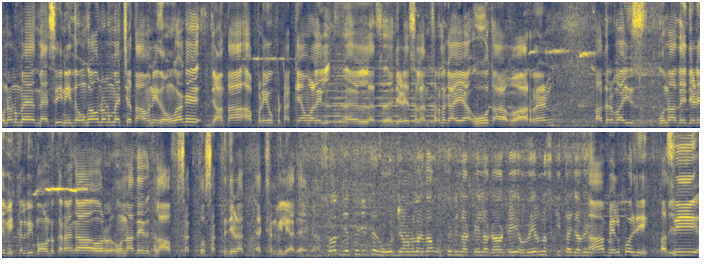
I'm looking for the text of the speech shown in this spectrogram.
ਉਹਨਾਂ ਨੂੰ ਮੈਂ ਮੈਸੇਜ ਨਹੀਂ ਦਊਂਗਾ ਉਹਨਾਂ ਨੂੰ ਮੈਂ ਚੇਤਾਵਨੀ ਦਊਂਗਾ ਕਿ ਜਾਂ ਤਾਂ ਆਪਣੇ ਉਹ ਪਟਾਕਿਆਂ ਵਾਲੇ ਜਿਹੜੇ ਸਲੈਂਸਰ ਲਗਾਏ ਆ ਉਹ ਤਾਂ ਵਾਰ ਰਹਿਣ। ਅਦਰਵਾਈਜ਼ ਉਹਨਾਂ ਦੇ ਜਿਹੜੇ ਵਹੀਕਲ ਵੀ ਬਾਉਂਡ ਕਰਾਂਗਾ ਔਰ ਉਹਨਾਂ ਦੇ ਖਿਲਾਫ ਸਖਤ ਤੋਂ ਸਖਤ ਜਿਹੜਾ ਐਕਸ਼ਨ ਵੀ ਲਿਆ ਜਾਏਗਾ। ਸਰ ਜਿੱਥੇ ਜਿੱਥੇ ਹੋਰ ਜਾਮ ਲੱਗਦਾ ਉੱਥੇ ਵੀ ਨਾਕੇ ਲਗਾ ਕੇ ਅਵੇਅਰਨੈਸ ਕੀਤਾ ਜਾਵੇ ਹਾਂ ਬਿਲਕੁਲ ਜੀ। ਅਸੀਂ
